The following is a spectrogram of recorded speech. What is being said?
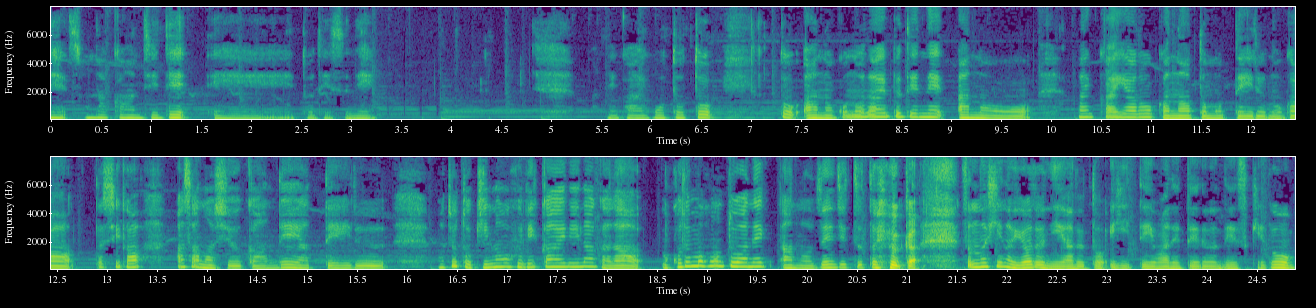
で、そんな感じで、えー、っとですね、願い事と、と、あの、このライブでね、あの、毎回やろうかなと思っているのが、私が朝の習慣でやっている、ちょっと昨日振り返りながら、これも本当はね、あの、前日というか、その日の夜にやるといいって言われてるんですけど、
